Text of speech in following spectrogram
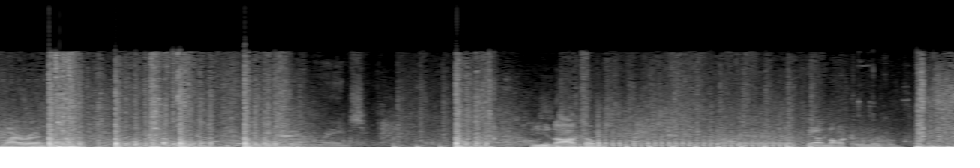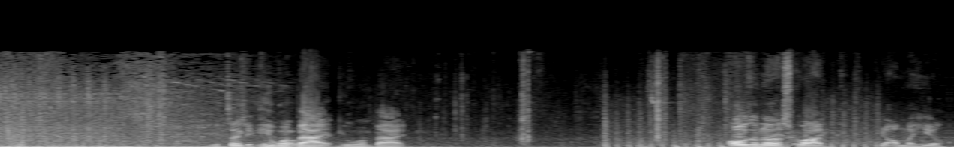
on my right? Did you knock him? Yeah, I knocked gonna move him. You took. He went back. He went back. Oh, there's another squad. Yeah, I'm gonna heal.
